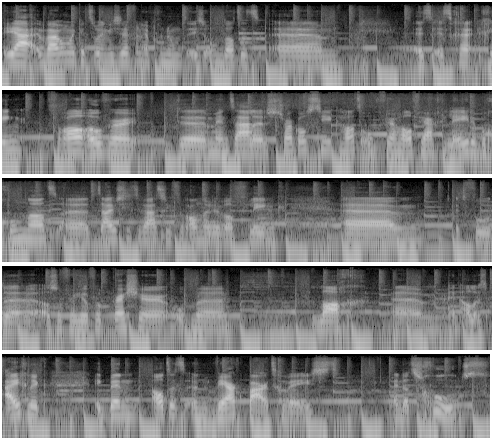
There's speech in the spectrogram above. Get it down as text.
ja, waarom ik het 27 heb genoemd is omdat het, ehm, het, het ging vooral over de mentale struggles die ik had. Ongeveer een half jaar geleden begon dat. Eh thuissituatie veranderde wel flink. Ehm, het voelde alsof er heel veel pressure op me lag. Ehm, en alles. Eigenlijk, ik ben altijd een werkpaard geweest. En dat is goed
